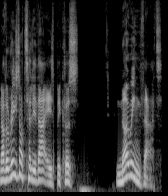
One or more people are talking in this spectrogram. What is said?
Now, the reason I tell you that is because knowing that,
